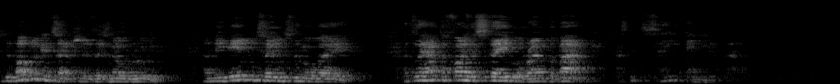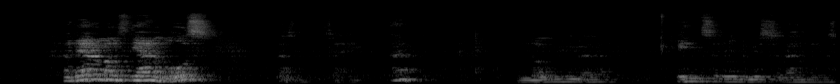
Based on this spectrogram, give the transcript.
So the popular conception is there's no room, and the inn turns them away, and so they have to find a stable round the back. It doesn't say any of that. And there amongst the animals, doesn't say that. Lonely bird, insalubrious surroundings.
